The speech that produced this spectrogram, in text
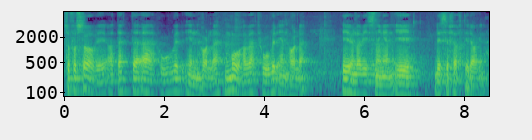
så forstår vi at dette er hovedinnholdet, må ha vært hovedinnholdet i undervisningen i disse 40 dagene.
